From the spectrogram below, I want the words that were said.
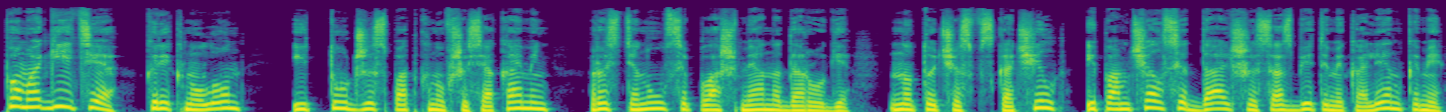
«Помогите!» — крикнул он, и тут же, споткнувшись о камень, растянулся плашмя на дороге, но тотчас вскочил и помчался дальше со сбитыми коленками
